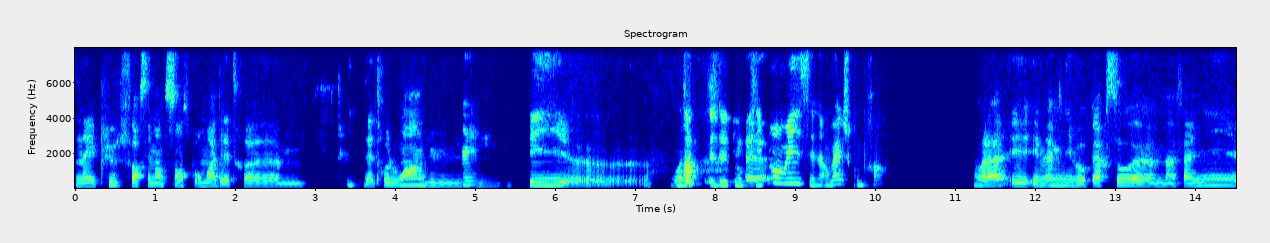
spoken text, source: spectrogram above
n'avait plus forcément de sens pour moi d'être d'être loin du, pays. Euh, voilà. De, ton euh, client, oui, c'est normal, je comprends. Voilà, et, même niveau perso, euh, ma famille,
